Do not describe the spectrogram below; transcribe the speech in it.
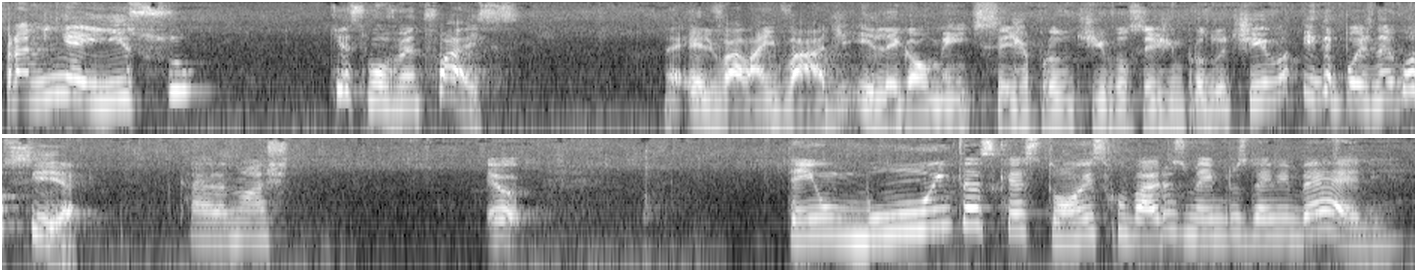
Pra mim é isso que esse movimento faz. né? Ele vai lá, invade ilegalmente, seja produtiva ou seja improdutiva, e depois negocia. Cara, não acho. Eu tenho muitas questões com vários membros do MBL.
